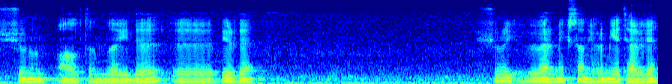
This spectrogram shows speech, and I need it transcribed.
şunun altındaydı. E, bir de Şunu vermek sanıyorum yeterli.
